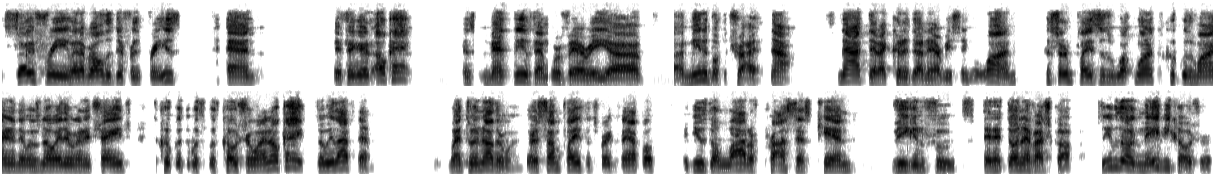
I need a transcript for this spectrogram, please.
soy free, whatever, all the different frees. And they figured, okay. And many of them were very uh, amenable to try it. Now, it's not that I could have done every single one, because certain places wanted to cook with wine and there was no way they were going to change to cook with, with, with kosher wine. Okay, so we left them. Went to another one. There are some places, for example, it used a lot of processed canned vegan foods that don't have hashgacha. So even though it may be kosher,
